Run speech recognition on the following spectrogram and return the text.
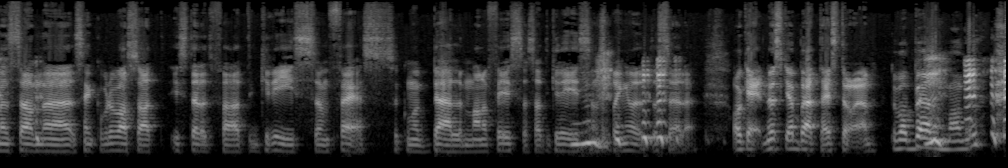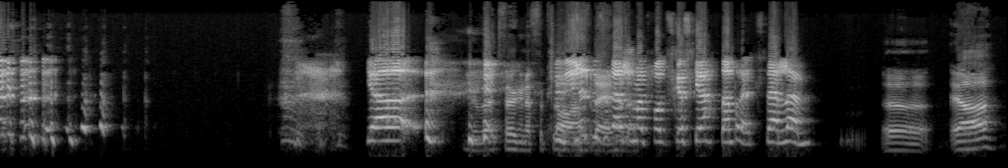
men sen, eh, sen kommer det vara så att istället för att grisen fes så kommer Bellman att fisa så att grisen springer ut och ser det. Okej, nu ska jag berätta historien. Det var Bellman. Ja, Nu var tvungen att det förklara är lite sådär som att folk ska skratta på rätt ställen. Uh, ja,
